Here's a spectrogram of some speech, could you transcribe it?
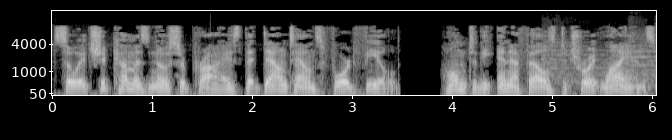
So it should come as no surprise that downtown's Ford Field, home to the NFL's Detroit Lions,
